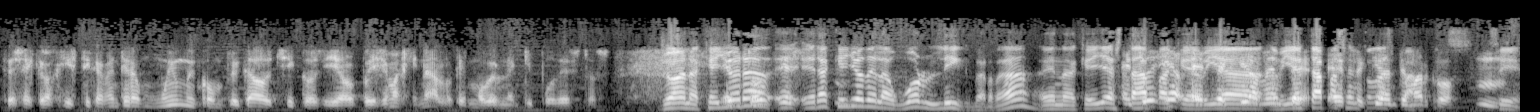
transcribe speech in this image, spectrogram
pero sé que logísticamente era muy, muy complicado, chicos, y ya os podéis imaginar lo que es mover un equipo de estos. Joan, aquello Entonces- era, eh, era aquello de la World League, ¿verdad? En aquella etapa ya, que había, había etapas en todas efectivamente, Marco. partes. Mm. Sí.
